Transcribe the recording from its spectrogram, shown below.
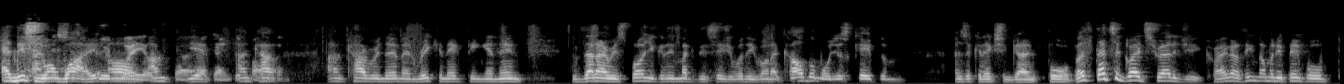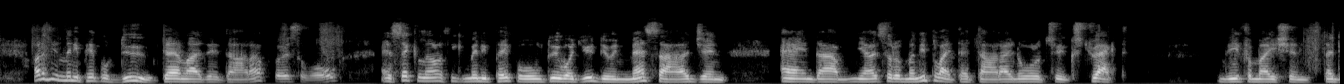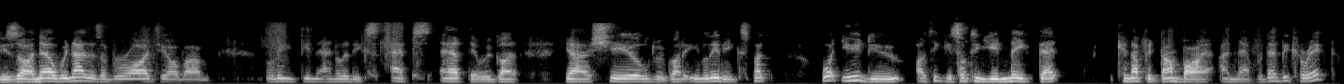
And this is one this is a way, of, way of, un- uh, yeah, unco- uncovering them and reconnecting. And then if they don't respond, you can then make a decision whether you want to call them or just keep them as a connection going forward. But that's a great strategy, Craig. I think not many people, I don't think many people do download their data, first of all. And secondly, I don't think many people do what you do in massage and, and, um, you know, sort of manipulate that data in order to extract the information they desire. Now, we know there's a variety of, um, LinkedIn analytics apps out there. We've got, you know, Shield, we've got Analytics, but what you do, I think, is something unique that cannot be done by a NAV. Would that be correct?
